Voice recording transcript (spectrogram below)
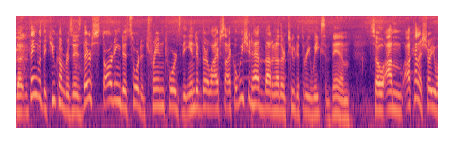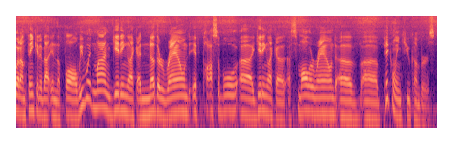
the, the thing with the cucumbers is they're starting to sort of trend towards the end of their life cycle. We should have about another two to three weeks of them so I'm, I'll kind of show you what I'm thinking about in the fall. We wouldn't mind getting like another round, if possible, uh, getting like a, a, smaller round of uh, pickling cucumbers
